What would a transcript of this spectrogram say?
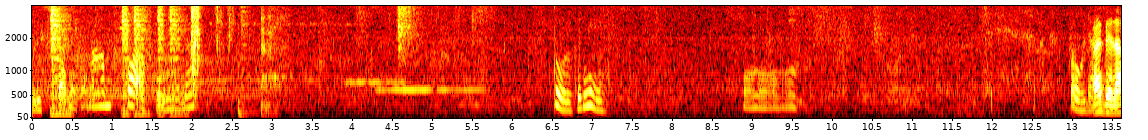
tulisan ni tak nampak aku ni nak. Betul ke ni? Oh. Oh dah. Hai Bella.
